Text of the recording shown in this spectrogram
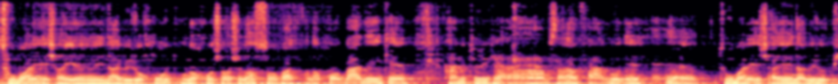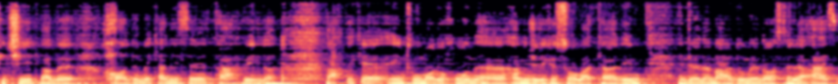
تومار اشعیا نبی رو خوند اونا خوشحال شدن صحبت کنم خب بعد اینکه همینطوری که همسرم فرمود بله. تومار اشعیا نبی رو پیچید و به خادم کنیسه تحویل داد وقتی که این تومار رو خوند همینجوری که صحبت کردیم دل مردم ناصره از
